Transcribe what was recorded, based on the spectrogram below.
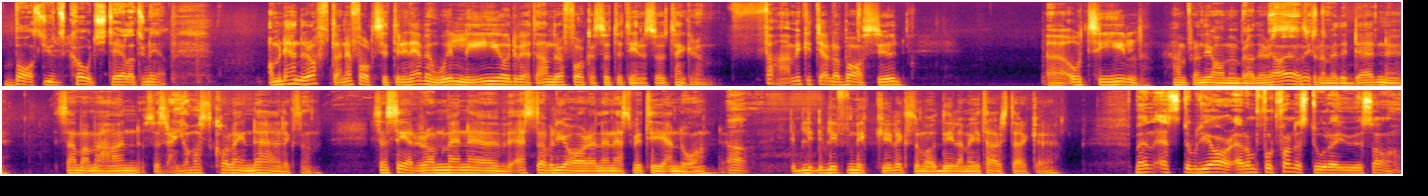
basljudcoach till hela turnén. Ja, men det händer ofta när folk sitter in, även Willie och du vet andra folk har suttit in så tänker de, fan vilket jävla basljud. Uh, O'Teal, han från The Allman Brothers, Ja, ja, spelar med The Dead nu. Samma med han. Så säger han, jag måste kolla in det här liksom. Sen ser du dem med en eh, SWR eller en SVT ändå. Ja. Det, blir, det blir för mycket liksom att dela med gitarrstärkare. Men SWR, är de fortfarande stora i USA?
